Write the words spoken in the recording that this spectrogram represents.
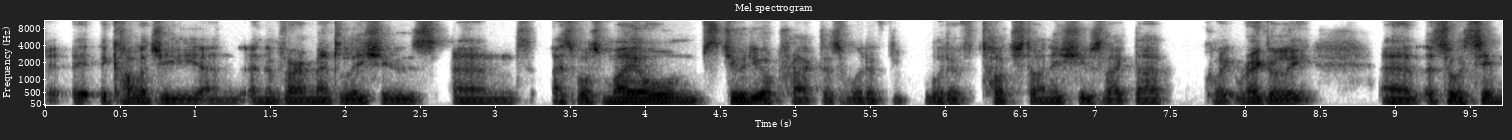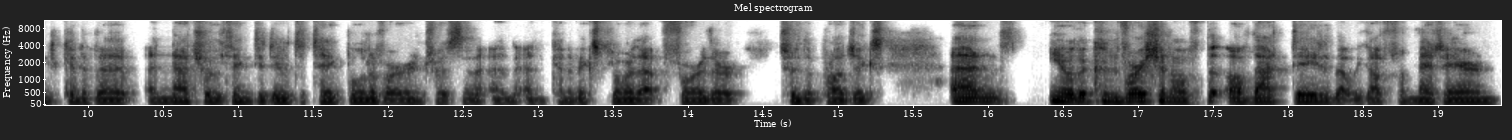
ecology and, and environmental issues, and I suppose my own studio practice would have would have touched on issues like that quite regularly. and so it seemed kind of a, a, natural thing to do to take both of our interests and, and, and, kind of explore that further through the projects. And, you know, the conversion of, the, of that data that we got from Met Éireann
